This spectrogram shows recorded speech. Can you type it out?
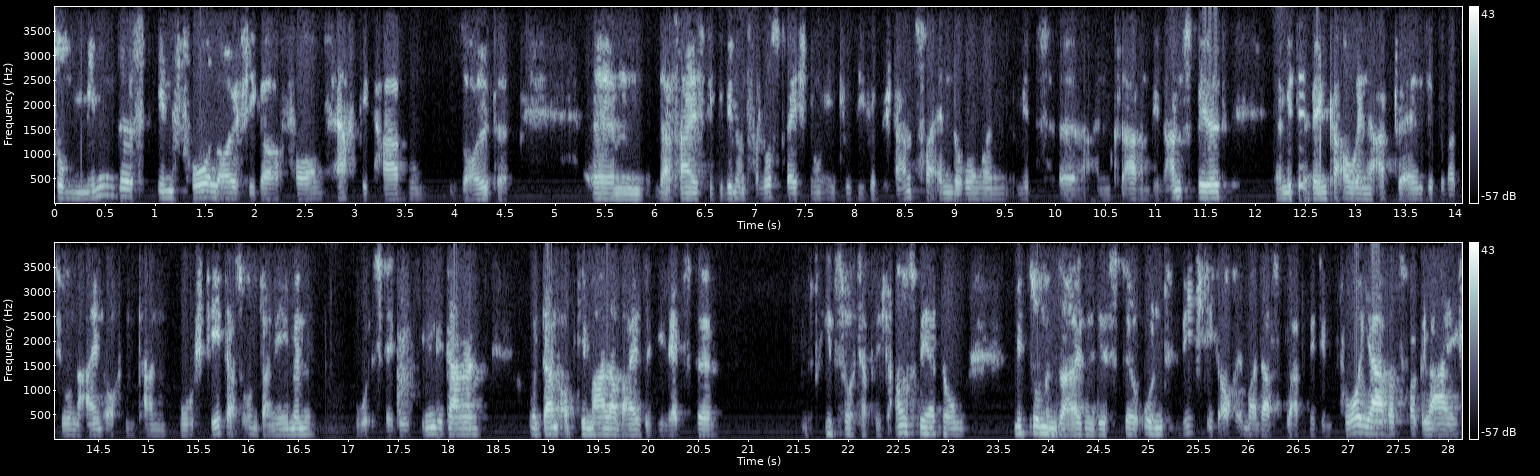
zumindest in vorläufiger Form fertig haben sollte. Ähm, das heißt, die Gewinn- und Verlustrechnung inklusive Bestandsveränderungen mit äh, einem klaren Bilanzbild, damit der Banker auch in der aktuellen Situation einordnen kann, wo steht das Unternehmen, wo ist der Weg hingegangen und dann optimalerweise die letzte betriebswirtschaftliche Auswertung mit Summensaldenliste und wichtig auch immer das Blatt mit dem Vorjahresvergleich,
